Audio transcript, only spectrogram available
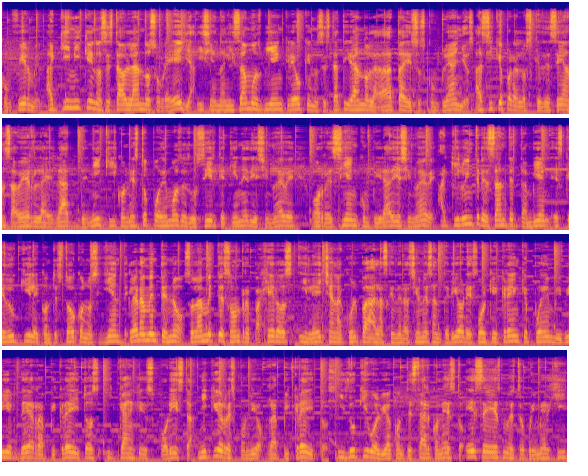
confirmen. Aquí Nicky nos está hablando sobre ella y si analizamos bien creo que nos está tirando la data de sus cumpleaños, así que para los que desean saber la edad de Nicky, con esto podemos deducir que tiene 19 o recién cumplirá 19. Aquí lo interesante también es que Duki le contestó con lo siguiente, claramente no, solamente son repajeros y le echan la culpa a las generaciones anteriores porque creen que pueden vivir de rapicréditos y canjes por esta. Nicky respondió, Rappi créditos. Y Duki volvió a contestar con esto. Ese es nuestro primer hit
